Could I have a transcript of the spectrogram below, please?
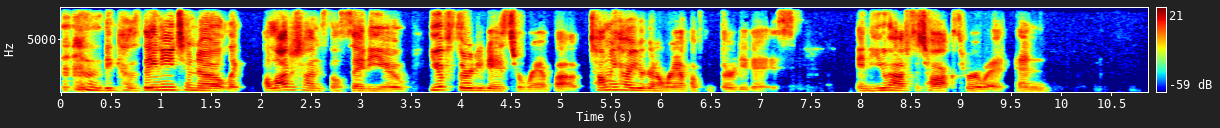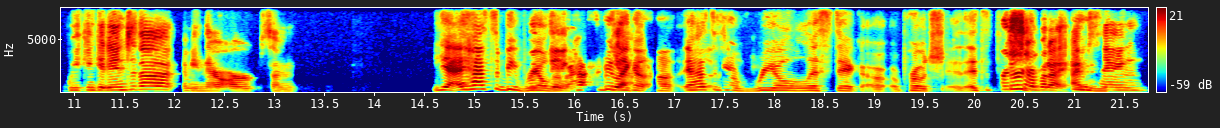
because they need to know, like a lot of times they'll say to you, you have 30 days to ramp up. Tell me how you're going to ramp up in 30 days. And you have to talk through it. And we can get into that. I mean, there are some yeah, it has to be real though. It has to be yeah. like a, a, it has to be a realistic uh, approach. It's for sure, but I, I'm saying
